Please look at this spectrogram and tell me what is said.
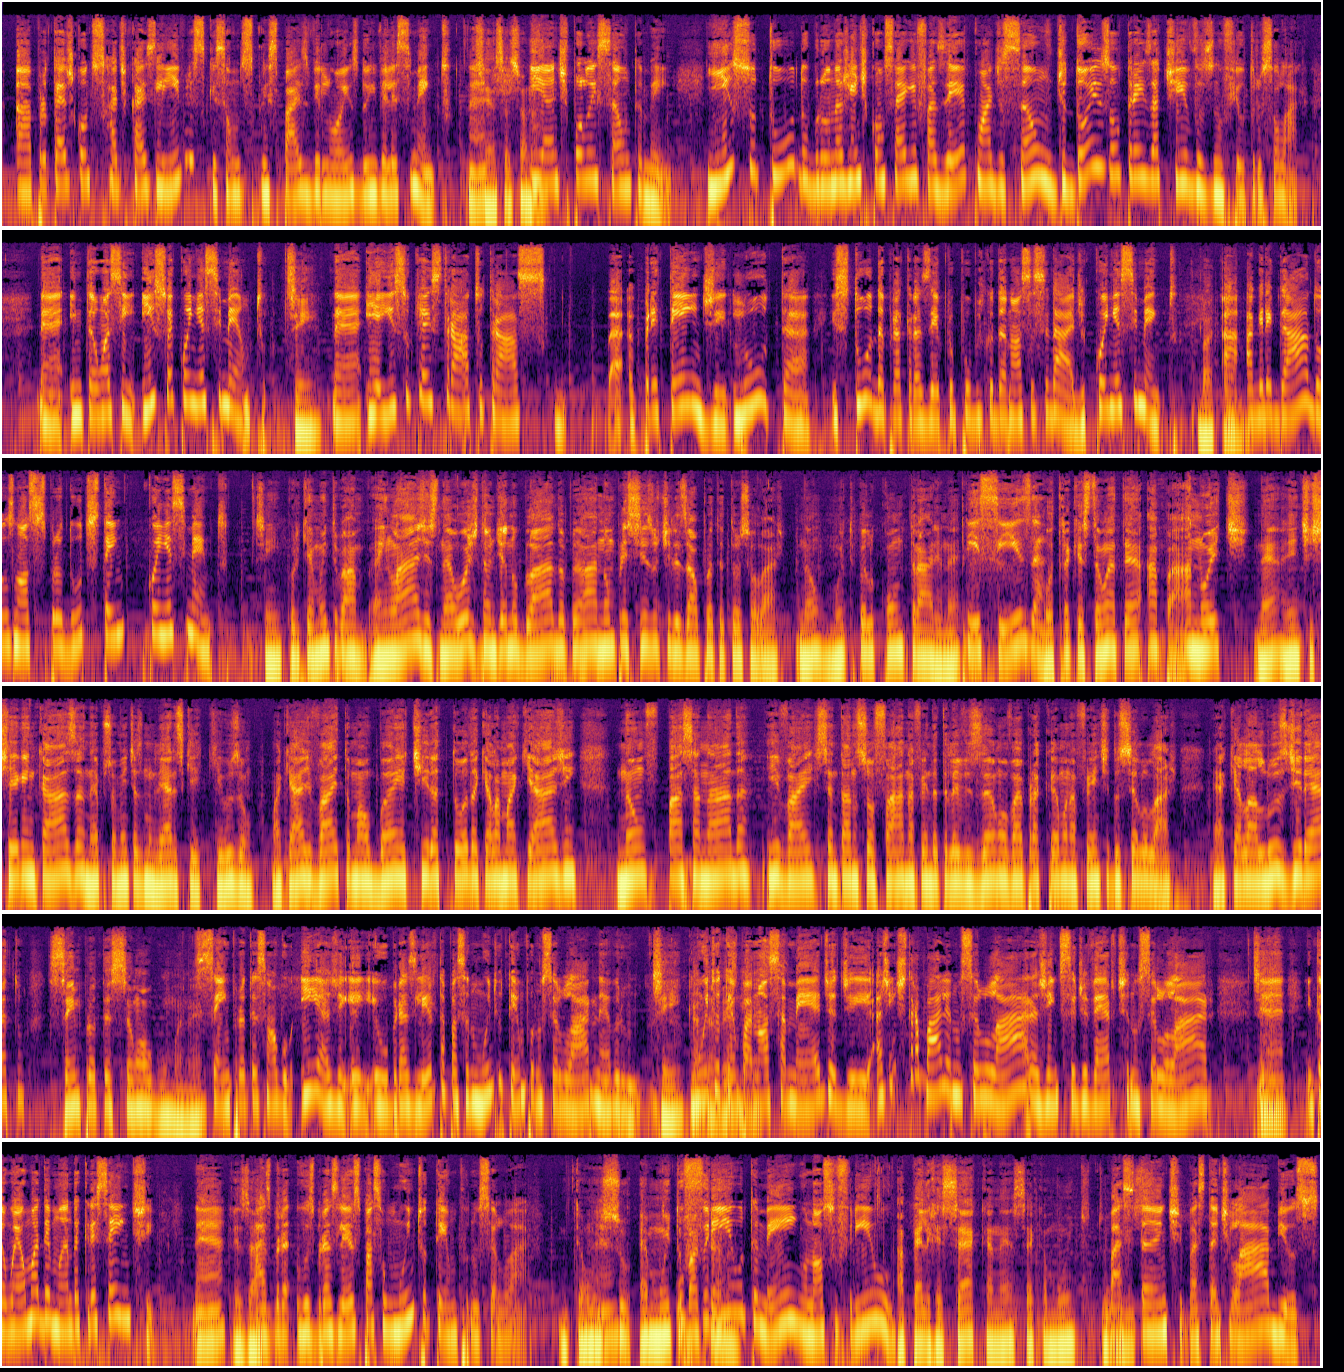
Uh, protege contra os radicais livres, que são um dos principais vilões do envelhecimento. Né? Sensacional. E antipoluição também. E isso tudo, Bruno, a gente consegue fazer com a adição de dois ou três ativos no filtro solar. Né? Então, assim, isso é conhecimento. Sim. Né? E é isso que a Extrato traz pretende, luta, estuda para trazer para o público da nossa cidade conhecimento. A, agregado aos nossos produtos tem conhecimento. Sim, porque é muito. Ah, em Lages, né? Hoje tem um dia nublado, ah, não precisa utilizar o protetor solar. Não, muito pelo contrário, né? Precisa. Outra questão é até a, a noite, né? A gente chega em casa, né? Principalmente as mulheres que, que usam maquiagem, vai tomar o banho, tira toda aquela maquiagem, não passa nada e vai sentar no sofá na frente da televisão ou vai para a cama na frente do celular. É aquela luz direto, sem proteção alguma, né? Sem proteção alguma. E, a, e o brasileiro está passando muito tempo no celular, né, Bruno? Sim. Muito tempo mais. a nossa média de. A gente trabalha no celular, a gente se diverte no celular, Sim. né? Então é uma demanda crescente, né? Exato. As, os brasileiros passam muito tempo no celular. Então né? isso é muito o bacana. O frio também, o nosso frio. A pele resseca, né? Seca muito. bastante, isso. bastante lábios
